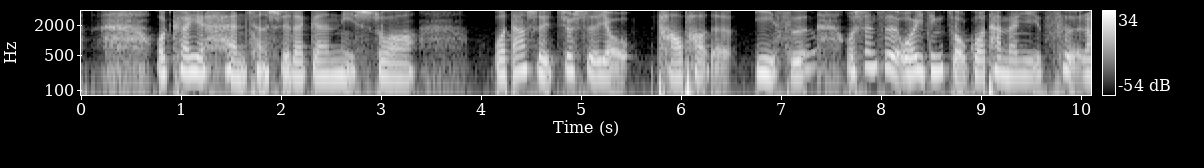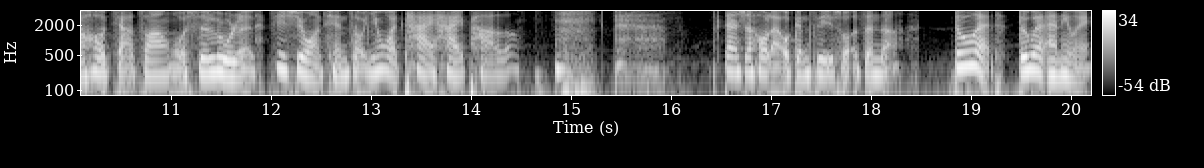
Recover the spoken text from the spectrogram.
我可以很诚实的跟你说。我当时就是有逃跑的意思，我甚至我已经走过他们一次，然后假装我是路人，继续往前走，因为我太害怕了。但是后来我跟自己说，真的，do it，do it anyway，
